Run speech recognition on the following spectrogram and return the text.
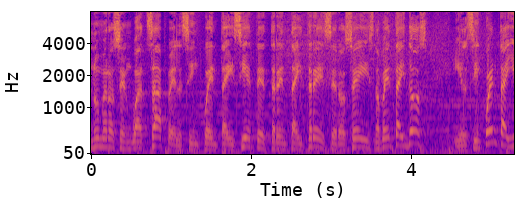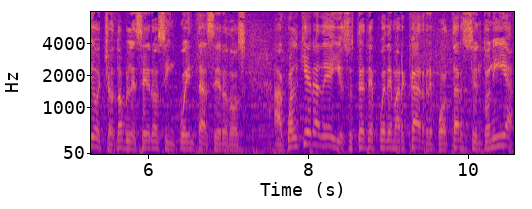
números en WhatsApp, el 57 33 06 92 y el 58 00 50 02. A cualquiera de ellos usted puede marcar, reportar su sintonía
